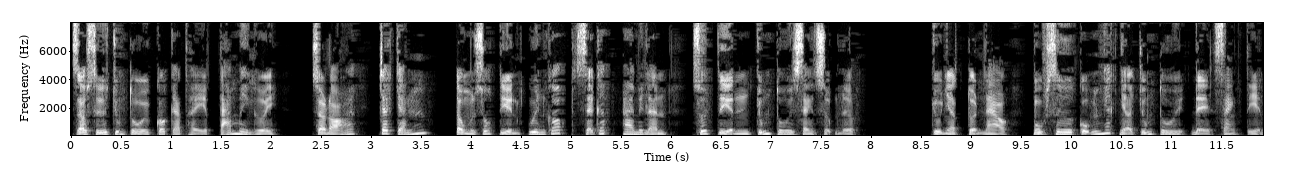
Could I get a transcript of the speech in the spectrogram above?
Giáo sứ chúng tôi có cả thầy 80 người, do đó chắc chắn tổng số tiền quyên góp sẽ gấp 20 lần số tiền chúng tôi dành dụng được. Chủ nhật tuần nào, mục sư cũng nhắc nhở chúng tôi để dành tiền.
